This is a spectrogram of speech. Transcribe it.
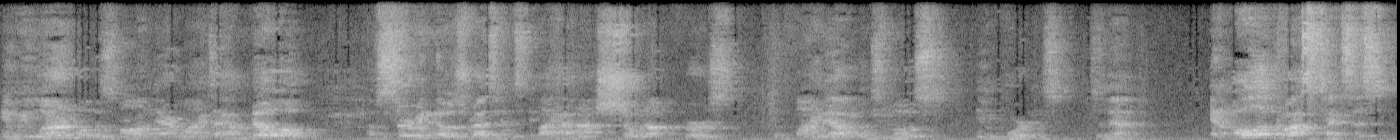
and we learned what was on their minds. I have no hope of serving those residents if I have not shown up first to find out what's most important to them. And all across Texas,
